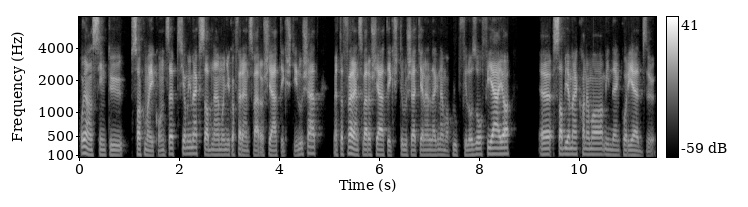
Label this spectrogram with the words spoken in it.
olyan szintű szakmai koncepció, ami megszabná mondjuk a Ferencváros játék stílusát, mert a Ferencváros játék stílusát jelenleg nem a klub filozófiája szabja meg, hanem a mindenkori edző.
